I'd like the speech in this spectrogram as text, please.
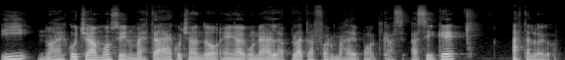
y nos escuchamos si me estás escuchando en alguna de las plataformas de podcast. Así que hasta luego.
